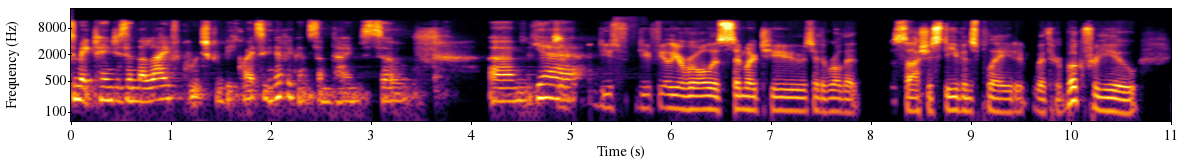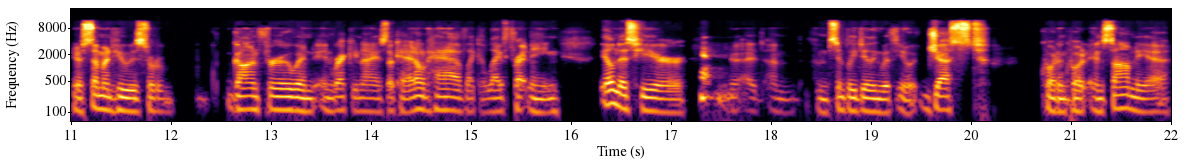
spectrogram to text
to make changes in their life which can be quite significant sometimes. So um, yeah. so do you do you feel your role is similar to say the role that Sasha Stephens played with her book for you? You know someone who has sort of gone through and, and recognized okay i don't have like a life threatening illness here. Yeah. you know I, i'm i'm simply dealing with you know just quote unquote insomnia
